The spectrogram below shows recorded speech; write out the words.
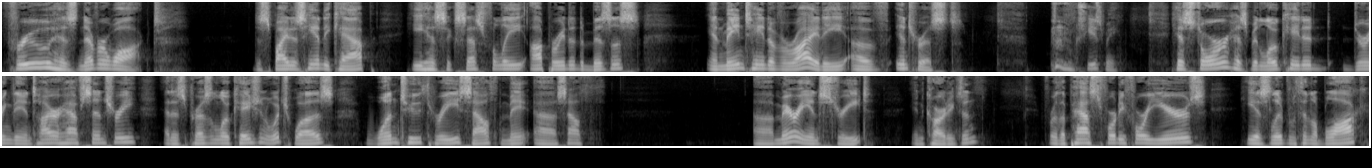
Frew has never walked. Despite his handicap, he has successfully operated a business and maintained a variety of interests. Excuse me. His store has been located during the entire half century at its present location, which was 123 South Ma- uh, South uh, Marion Street in Cardington. For the past 44 years, he has lived within a block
